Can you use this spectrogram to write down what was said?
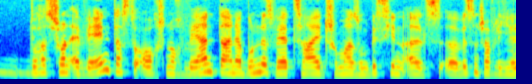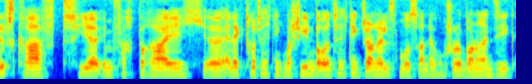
Du hast schon erwähnt, dass du auch noch während deiner Bundeswehrzeit schon mal so ein bisschen als äh, wissenschaftliche Hilfskraft hier im Fachbereich äh, Elektrotechnik, Maschinenbau und Technikjournalismus an der Hochschule Bonn-Rhein-Sieg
